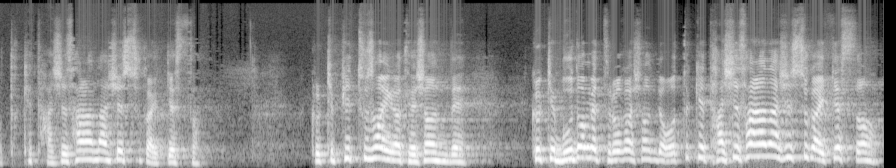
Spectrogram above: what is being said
어떻게 다시 살아나실 수가 있겠어. 그렇게 피투성이가 되셨는데 그렇게 무덤에 들어가셨는데 어떻게 다시 살아나실 수가 있겠어.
